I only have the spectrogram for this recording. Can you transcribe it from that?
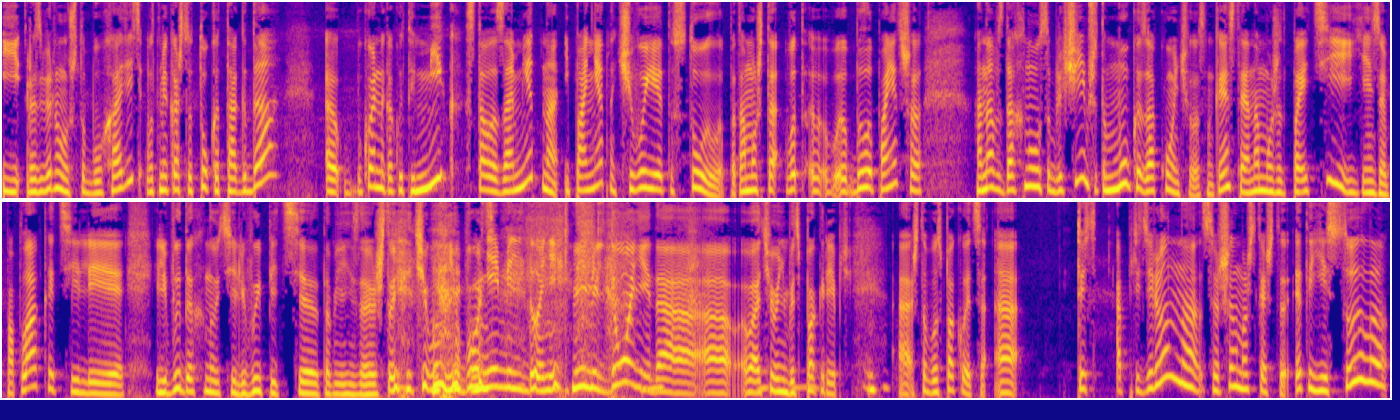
и развернулась, чтобы уходить, вот мне кажется, только тогда э, буквально какой-то миг стало заметно и понятно, чего ей это стоило. Потому что вот э, было понятно, что она вздохнула с облегчением, что эта мука закончилась. Наконец-то она может пойти, я не знаю, поплакать или, или выдохнуть, или выпить, э, там, я не знаю, что чего-нибудь. Не мельдоний. Не мельдоний, да, а, а чего-нибудь покрепче, а, чтобы успокоиться. То есть определенно совершенно можно сказать, что это ей стоило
